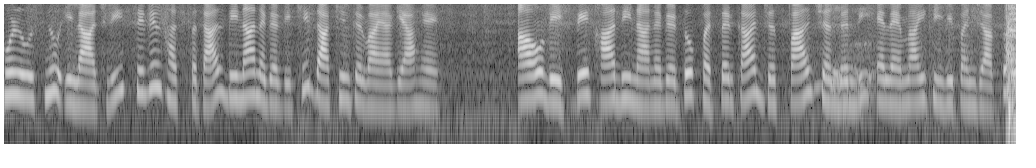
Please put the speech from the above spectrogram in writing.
ਹੁਣ ਉਸ ਨੂੰ ਇਲਾਜ ਲਈ ਸਿਵਲ ਹਸਪਤਾਲ ਦੀਨਾਨਗਰ ਵਿਖੇ ਦਾਖਲ ਕਰਵਾਇਆ ਗਿਆ ਹੈ। ਆਓ ਵੇਖਦੇ ਹਾਂ ਦੀਨਾਨਗਰ ਤੋਂ ਪੱਤਰਕਾਰ ਜਸਪਾਲ ਚੰਦਨ ਦੀ ਐਲਐਮਆਈ ਟੀਵੀ ਪੰਜਾਬ ਤੋਂ।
